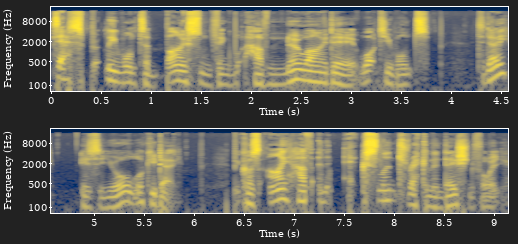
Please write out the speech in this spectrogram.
desperately want to buy something but have no idea what you want, today is your lucky day because I have an excellent recommendation for you.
